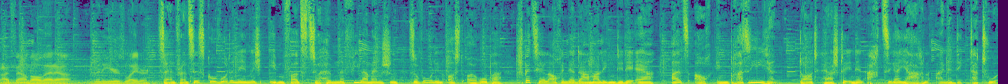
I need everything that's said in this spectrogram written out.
I found all that out many years later. San Francisco wurde nämlich ebenfalls zur Hymne vieler Menschen, sowohl in Osteuropa, speziell auch in der damaligen DDR, als auch in Brasilien. Dort herrschte in den 80er Jahren eine Diktatur.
